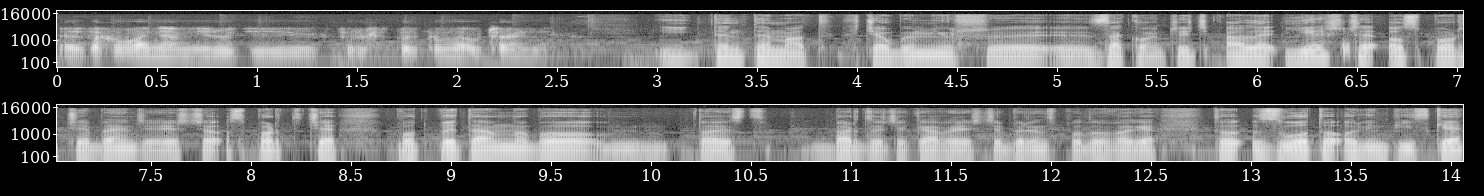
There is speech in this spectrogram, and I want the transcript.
e, zachowaniami ludzi, których spotykam na uczelni. I ten temat chciałbym już zakończyć, ale jeszcze o sporcie będzie. Jeszcze o sport cię podpytam, no bo mm, to jest bardzo ciekawe, jeszcze biorąc pod uwagę to złoto olimpijskie,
